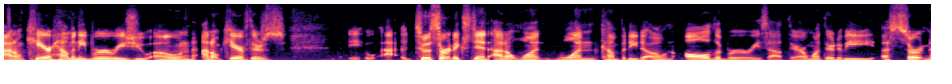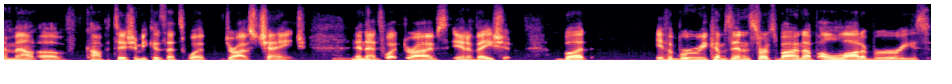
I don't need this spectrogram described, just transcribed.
I don't care how many breweries you own. I don't care if there's to a certain extent, I don't want one company to own all the breweries out there. I want there to be a certain amount of competition because that's what drives change and mm-hmm. that's what drives innovation. But if a brewery comes in and starts buying up a lot of breweries,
